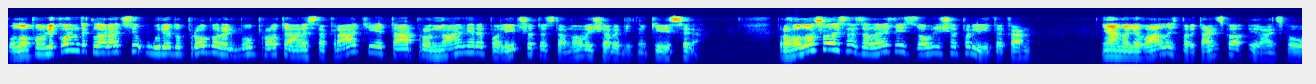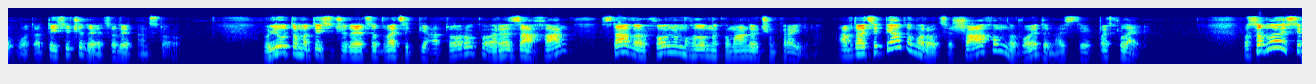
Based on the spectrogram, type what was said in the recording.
Було опубліковано декларацію уряду про боротьбу проти аристократії та про наміри поліпшити становище робітників і селян. Проголошувалась незалежність зовнішня політика і анулювалась британсько-іранська угода 1919 року. В лютому 1925 року Реза Хан став верховним головнокомандувачем країни, а в 25-му році шахом нової династії Пехлеві. Особливості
